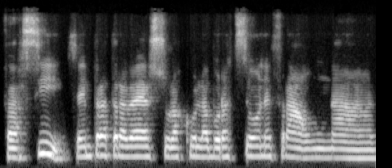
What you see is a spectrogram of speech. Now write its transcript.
far sì, sempre attraverso la collaborazione fra una,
